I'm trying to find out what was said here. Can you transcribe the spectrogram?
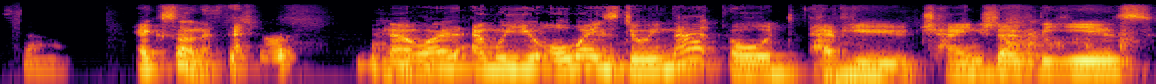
So Excellent. No. And were you always doing that or have you changed over the years?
